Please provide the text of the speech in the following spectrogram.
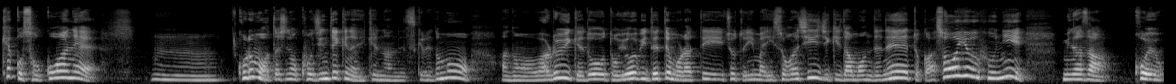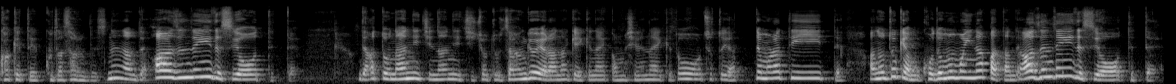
結構そこはねうんこれも私の個人的な意見なんですけれどもあの悪いけど土曜日出てもらっていいちょっと今忙しい時期だもんでねとかそういうふうに皆さん声をかけてくださるんですねなので「ああ全然いいですよ」って言ってであと何日何日ちょっと残業やらなきゃいけないかもしれないけどちょっとやってもらっていいってあの時はもう子供もいなかったんで「あ全然いいですよ」って言って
